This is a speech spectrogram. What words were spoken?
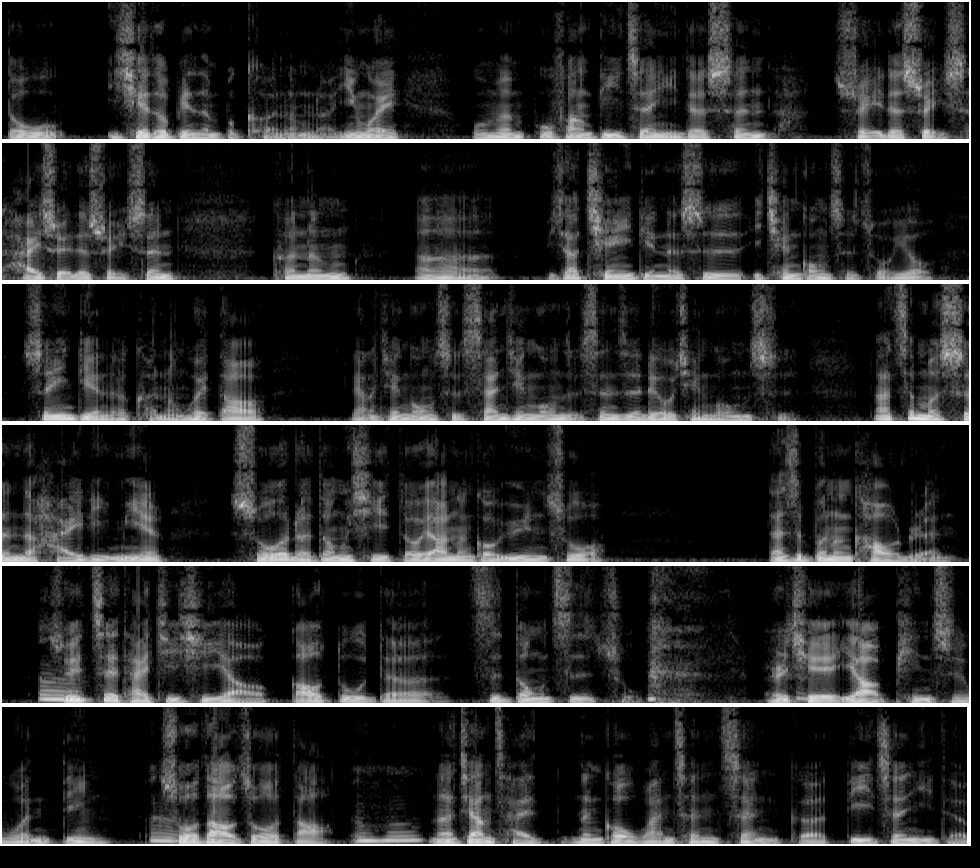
都一切都变成不可能了，因为我们布放地震仪的深水的水海水的水深，可能呃比较浅一点的是一千公尺左右，深一点的可能会到两千公尺、三千公尺，甚至六千公尺。那这么深的海里面，所有的东西都要能够运作，但是不能靠人，嗯所以这台机器要高度的自动自主，而且要品质稳定，嗯说到做到。嗯哼，那这样才能够完成整个地震仪的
